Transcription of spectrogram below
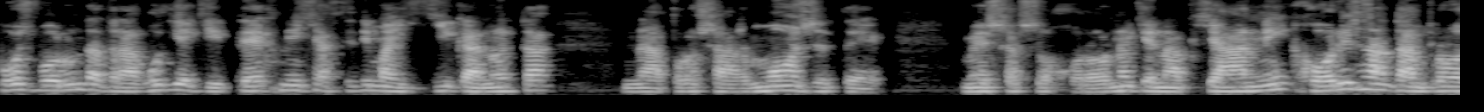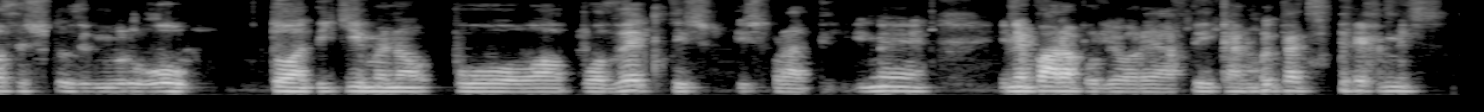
πώς μπορούν τα τραγούδια και η τέχνη έχει αυτή τη μαγική ικανότητα να προσαρμόζεται μέσα στον χρόνο και να πιάνει χωρίς να ήταν πρόθεση του δημιουργού το αντικείμενο που ο αποδέκτης εισπράττει. Είναι, είναι πάρα πολύ ωραία αυτή η ικανότητα της τέχνης.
